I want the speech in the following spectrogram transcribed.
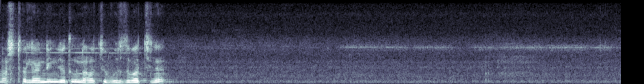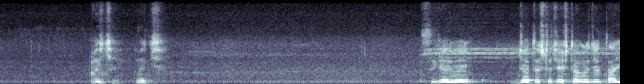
মাছটা ল্যান্ডিং যতক্ষণ না হচ্ছে, বুঝতে পারছি না। শিকারি ভাই যথেষ্ট চেষ্টা করেছে, তাই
